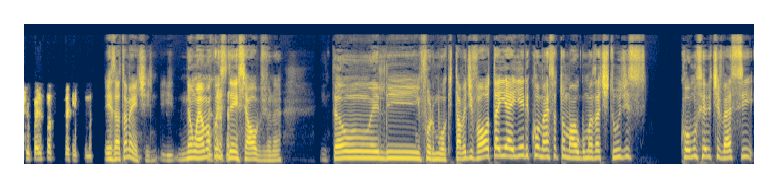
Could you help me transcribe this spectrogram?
que o Pérez está suspenso, né? Exatamente. E não é uma coincidência, óbvio, né? Então ele informou que estava de volta e aí ele começa a tomar algumas atitudes como se ele tivesse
